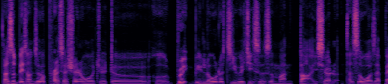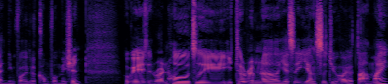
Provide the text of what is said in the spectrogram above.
但是别上这个 price action，我觉得呃 break below 的机会其实是蛮大一下的。但是我在 pending for 一个 confirmation。OK，然后至于 Ethereum 呢，也是一样，十九号有大卖，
